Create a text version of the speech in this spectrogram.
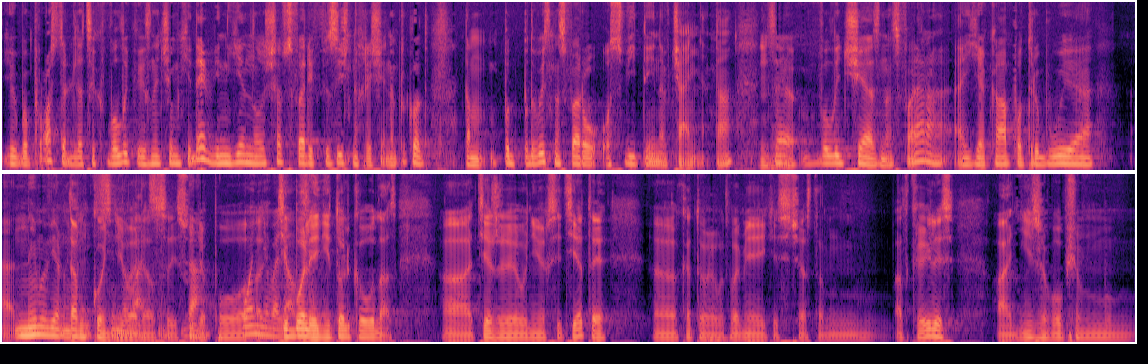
якби простір для цих великих значимих ідей він є не лише в сфері фізичних речей. Наприклад, там подивись на сферу освіти і навчання. Та? Це величезна сфера, яка потребує е, неймовірної Там конь не валялся, и судя да, по... Тем более не только у нас. А, те же университеты, э, которые вот в Америке сейчас там открылись, они же, в общем,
